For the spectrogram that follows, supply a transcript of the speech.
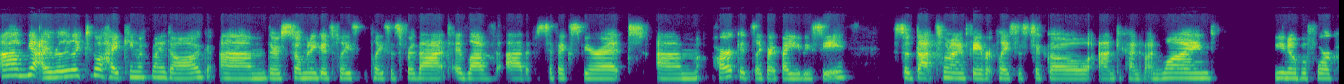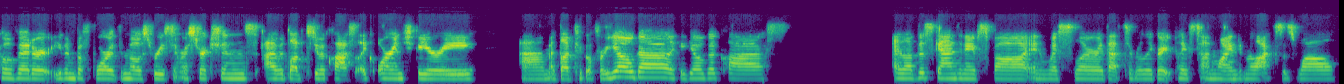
um, yeah, I really like to go hiking with my dog. Um, there's so many good place, places for that. I love uh, the Pacific Spirit um, Park. It's like right by UBC. So that's one of my favorite places to go um, to kind of unwind. You know, before COVID or even before the most recent restrictions, I would love to do a class like Orange Theory. Um, I'd love to go for yoga, like a yoga class. I love the Scandinave Spa in Whistler. That's a really great place to unwind and relax as well.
